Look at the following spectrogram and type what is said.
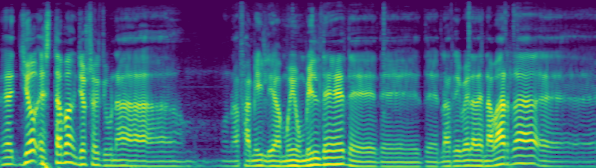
Eh, yo estaba, yo soy de una, una familia muy humilde de, la Ribera de Navarra. Eh,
